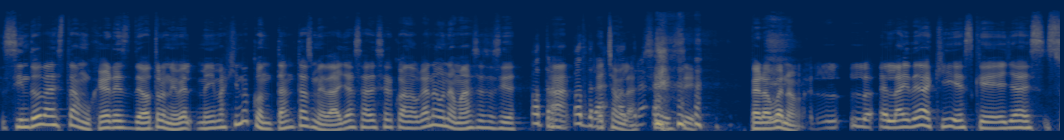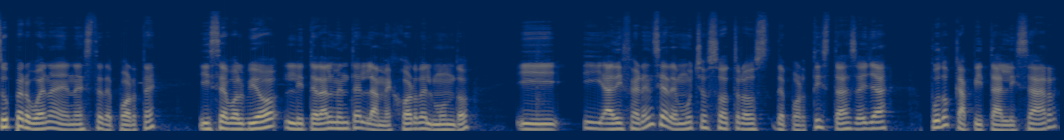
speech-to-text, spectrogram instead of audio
sin duda esta mujer es de otro nivel. Me imagino con tantas medallas, ha de ser cuando gana una más, es así de... Otra, ah, otra, échamela. Sí, sí. Pero bueno, la idea aquí es que ella es súper buena en este deporte y se volvió literalmente la mejor del mundo. Y, y a diferencia de muchos otros deportistas, ella pudo capitalizar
